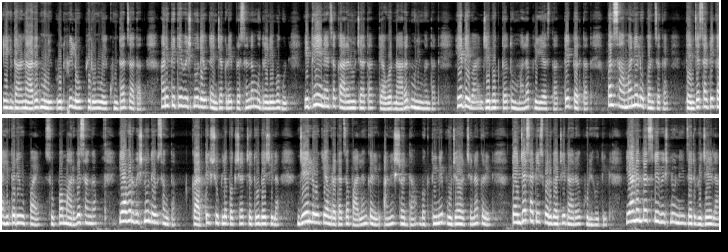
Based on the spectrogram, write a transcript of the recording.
एकदा नारद मुनी पृथ्वी लोक फिरून वैकुंठात जातात आणि तिथे विष्णुदेव त्यांच्याकडे प्रसन्न मुद्रेने बघून इथे येण्याचं कारण विचारतात त्यावर नारद मुनी म्हणतात हे देवा जे भक्त तुम्हाला प्रिय असतात ते करतात पण सामान्य लोकांचं काय? त्यांच्यासाठी काहीतरी उपाय सोपा मार्ग सांगा. यावर विष्णुदेव सांगतात कार्तिक शुक्ल पक्षात चतुर्दशीला जे लोक या व्रताचं पालन करेल आणि श्रद्धा भक्तीने पूजा अर्चना करेल त्यांच्यासाठी स्वर्गाची दारं खुली होतील. यानंतर श्री विष्णूंनी जर विजयला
